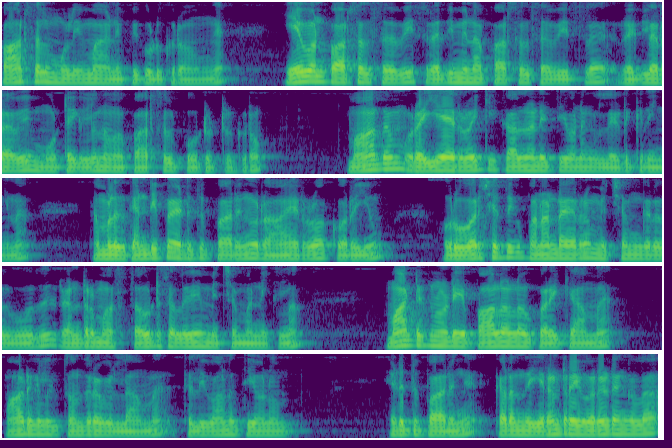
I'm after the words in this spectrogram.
பார்சல் மூலிமா அனுப்பி கொடுக்குறவங்க ஏ ஒன் பார்சல் சர்வீஸ் ரதிமினா பார்சல் சர்வீஸில் ரெகுலராகவே மூட்டைகளை நம்ம பார்சல் போட்டுட்ருக்குறோம். மாதம் ஒரு ஐயாயிரம் ரூபாய்க்கு கால்நடை தீவனங்கள் எடுக்கிறீங்கன்னா நம்மளது கண்டிப்பாக எடுத்து பாருங்கள் ஒரு ஆயிரரூவா குறையும். ஒரு வருஷத்துக்கு பன்னெண்டாயிரம் மிச்சம்ங்கிறது போது ரெண்டரை மாதம் தவிட்டு செலவையும் மிச்சம் பண்ணிக்கலாம். மாட்டுக்கினுடைய பால் அளவு குறைக்காமல் மாடுகளுக்கு தொந்தரவு இல்லாமல் தெளிவான தீவனம் எடுத்து பாருங்கள் கடந்த இரண்டரை வருடங்களாக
